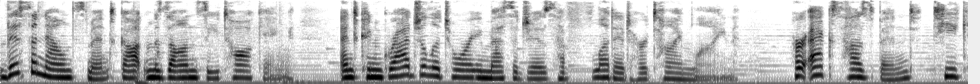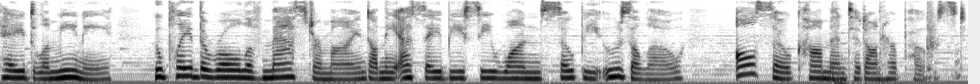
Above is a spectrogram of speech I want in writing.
This announcement got Mzansi talking, and congratulatory messages have flooded her timeline. Her ex husband, TK Dlamini, who played the role of mastermind on the SABC One soapy Uzalo, also commented on her post,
